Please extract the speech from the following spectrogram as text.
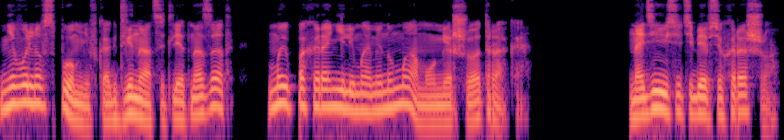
невольно вспомнив, как 12 лет назад мы похоронили мамину маму, умершую от рака. «Надеюсь, у тебя все хорошо.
